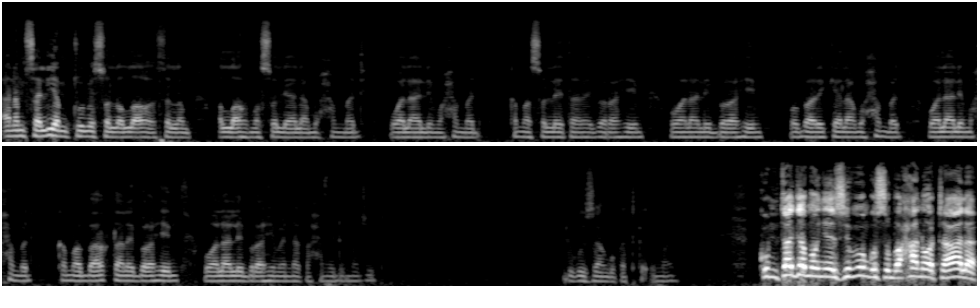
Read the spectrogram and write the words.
anamsalia mtume salllahu alih wasallam. Allahuma sali ala muhammad waala ali muhammad kama salaita ala ibrahim waala ali ibrahim wabarik ala muhammad waala ali muhammad kama barakta ala ibrahim waala ali ibrahim innaka hamidu majid ndugu zangu katika imani. Kumtaja mwenyezi mungu subhanahu wa taala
